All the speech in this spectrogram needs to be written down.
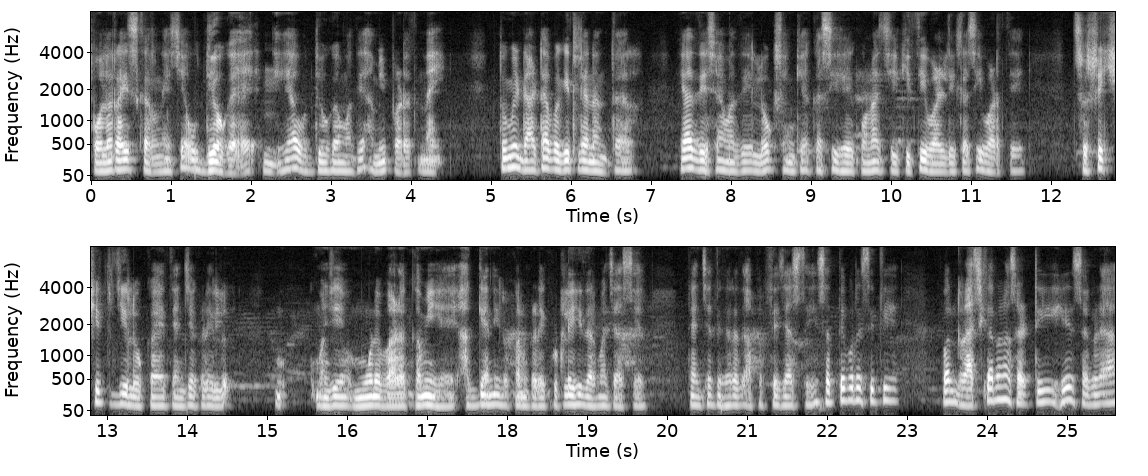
पोलराईज करण्याचे उद्योग आहे. या उद्योगामध्ये आम्ही पडत नाही. तुम्ही डाटा बघितल्यानंतर या देशामध्ये लोकसंख्या कशी आहे कोणाची किती वाढली कशी वाढते सुशिक्षित जी लोक आहेत त्यांच्याकडे म्हणजे मूळ बाळ कमी आहे अज्ञानी लोकांकडे कुठल्याही धर्माचे असेल त्यांच्या घरात अपत्य जास्त ही सत्य परिस्थिती आहे. पण राजकारणासाठी हे सगळ्या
